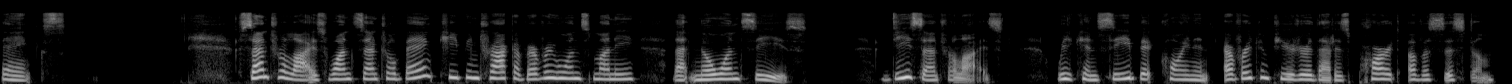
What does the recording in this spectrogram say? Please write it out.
banks. Centralize one central bank keeping track of everyone's money that no one sees. Decentralized. We can see Bitcoin in every computer that is part of a system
